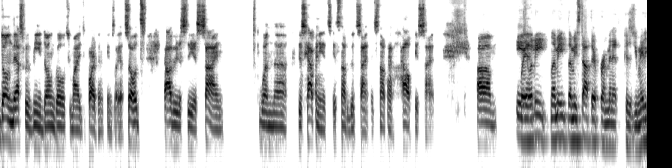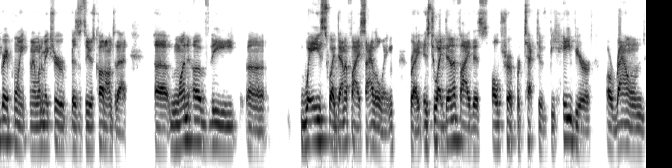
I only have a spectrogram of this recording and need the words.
don't mess with me. Don't go to my department, things like that. So it's obviously a sign when uh, this happening. It's, it's not a good sign. It's not a healthy sign. Um, and Wait, let me let me let me stop there for a minute because you made a great point, and I want to make sure business leaders caught on to that. Uh, one of the uh, ways to identify siloing, right, is to identify this ultra protective behavior around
